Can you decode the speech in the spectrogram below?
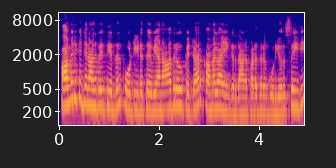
அமெரிக்க ஜனாதிபதி தேர்தல் போட்டியிட தேவையான ஆதரவு பெற்றார் கமலா என்கிறதான படத்துடன் கூடிய ஒரு செய்தி.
